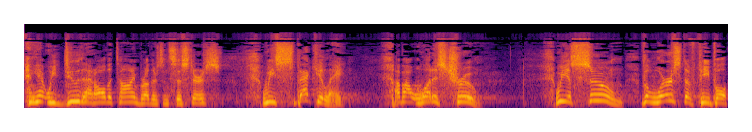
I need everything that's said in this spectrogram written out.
And yet we do that all the time, brothers and sisters. We speculate about what is true. We assume the worst of people,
